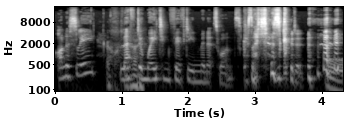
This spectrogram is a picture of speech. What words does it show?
honestly oh, left him waiting 15 minutes once because i just couldn't Ooh.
